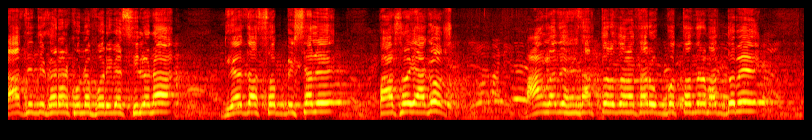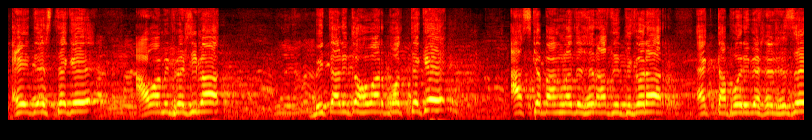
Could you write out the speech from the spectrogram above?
রাজনীতি করার কোনো পরিবেশ ছিল না। দু হাজার চব্বিশ সালে পাঁচই আগস্ট বাংলাদেশের ছাত্র জনতার অভ্যর্থনের মাধ্যমে এই দেশ থেকে আওয়ামী ফেসিবাদ বিতাড়িত হওয়ার পর থেকে আজকে বাংলাদেশে রাজনীতি করার একটা পরিবেশ এসেছে।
